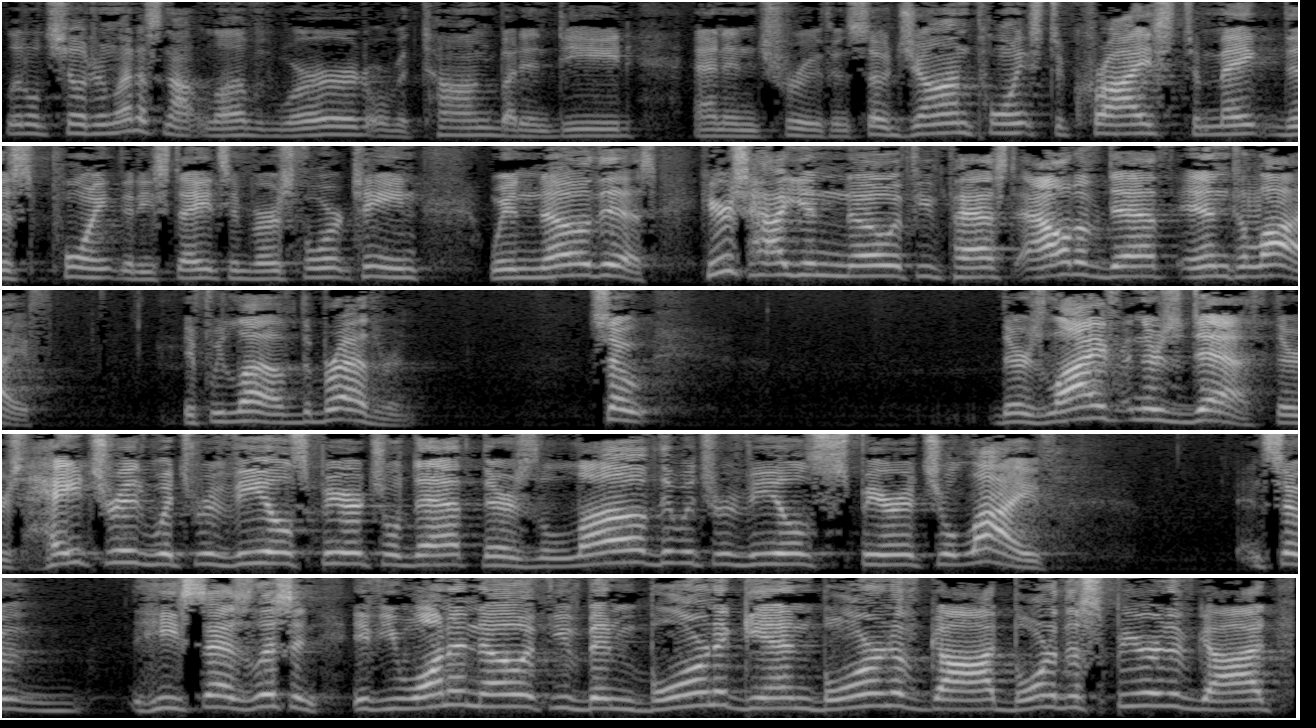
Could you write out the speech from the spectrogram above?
Little children, let us not love with word or with tongue, but in deed and in truth. And so John points to Christ to make this point that he states in verse 14. We know this. Here's how you know if you've passed out of death into life if we love the brethren. So there's life and there's death. There's hatred, which reveals spiritual death. There's love, that which reveals spiritual life. And so he says, listen, if you want to know if you've been born again, born of God, born of the Spirit of God,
